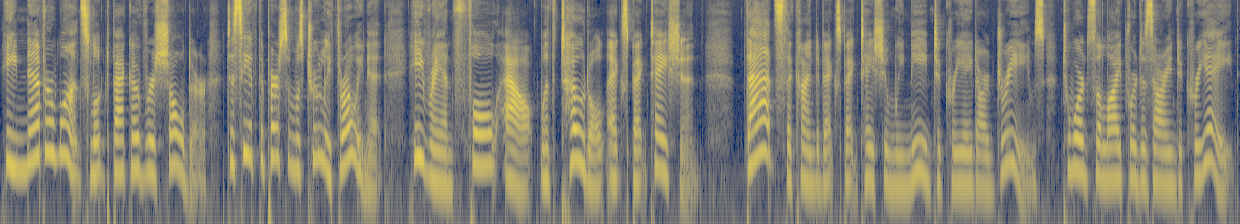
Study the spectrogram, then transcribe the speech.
He never once looked back over his shoulder to see if the person was truly throwing it. He ran full out with total expectation. That's the kind of expectation we need to create our dreams towards the life we're desiring to create.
